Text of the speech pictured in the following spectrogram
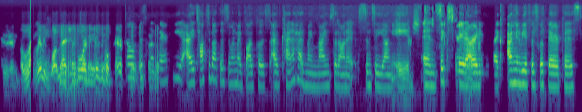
student. But really, what led you towards physical therapy? So, physical therapy, I talked about this in one of my blog posts. I've kind of had my mindset on it since a young age. And sixth grade, I already was like, I'm going to be a physical therapist.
